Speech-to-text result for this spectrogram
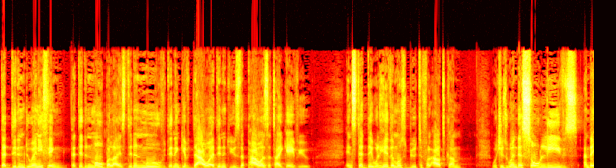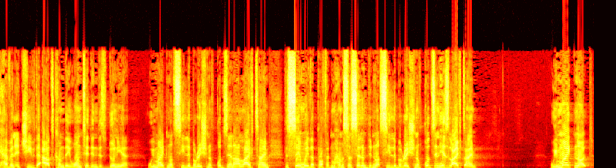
that didn't do anything, that didn't mobilize, didn't move, didn't give da'wah, didn't use the powers that I gave you. Instead, they will hear the most beautiful outcome, which is when their soul leaves and they haven't achieved the outcome they wanted in this dunya. We might not see liberation of Quds in our lifetime the same way the Prophet Muhammad did not see liberation of Quds in his lifetime. We might not.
